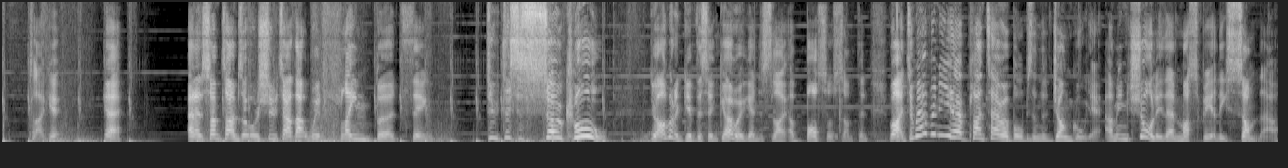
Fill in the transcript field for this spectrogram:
Looks like it. Yeah. And then sometimes it will shoot out that weird flame bird thing. Dude, this is so cool! Dude, I've got to give this a go against, like, a boss or something. Right, do we have any uh, Plantera bulbs in the jungle yet? I mean, surely there must be at least some now.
